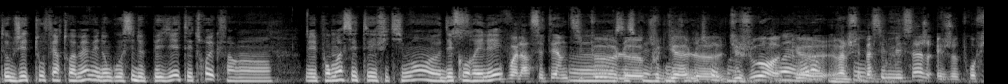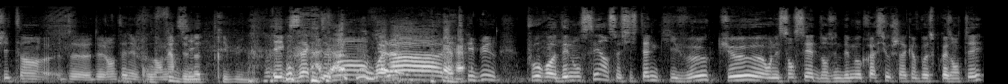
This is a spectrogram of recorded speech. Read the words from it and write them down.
tu es obligé de tout faire toi-même et donc aussi de payer tes trucs. Enfin, mais pour moi, c'était effectivement euh, décorrélé. Voilà, c'était un petit Euh, peu ce le coup de gueule du euh, truc, du ouais. jour. Ouais, que, voilà. voilà, je fais passer le message et je profite hein, de, de l'antenne et je vous en remercie. de notre tribune. Exactement, voilà la tribune pour euh, dénoncer hein, ce système qui veut que euh, on est censé être dans une démocratie où chacun peut se présenter,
